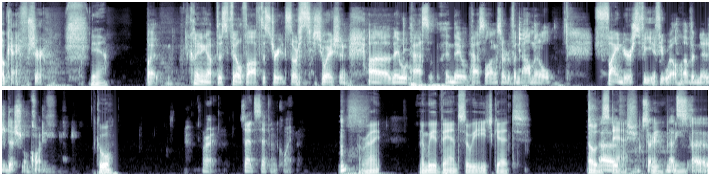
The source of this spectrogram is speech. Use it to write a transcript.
okay, sure, Yeah. but cleaning up this filth off the street sort of situation, uh, they will pass and they will pass along sort of a nominal finder's fee, if you will, of an additional coin. Cool. All right. So that's seven coin. All right. Then we advance, so we each get. Oh, the Uh, stash. sorry, We- that's, we- uh.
